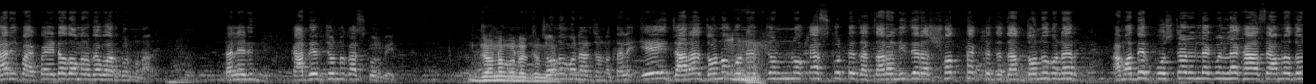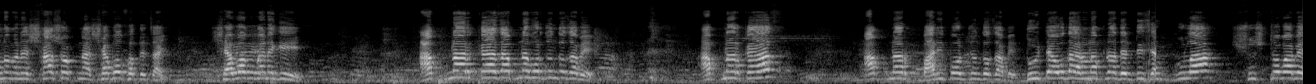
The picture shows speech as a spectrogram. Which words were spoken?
গাড়ি পায়। এটাও তো আমরা ব্যবহার করব না। তাহলে এটি কাদের জন্য কাজ করবে? জনগণের জন্য। জনগণের জন্য। তাহলে এই যারা জনগণের জন্য কাজ করতে চায়, যারা নিজেরা সৎ থাকতে চায়, যার জনগণের আমাদের পোস্টারে লিখবেন, লেখা আছে, আমরা জনগণের শাসক না, সেবক হতে চাই। সেবক মানে কি? আপনার কাজ আপনার পর্যন্ত যাবে। আপনার কাজ আপনার বাড়ি পর্যন্ত যাবে। দুইটা উদাহরণ আপনাদের দিচ্ছে গুলা সুষ্ঠুভাবে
